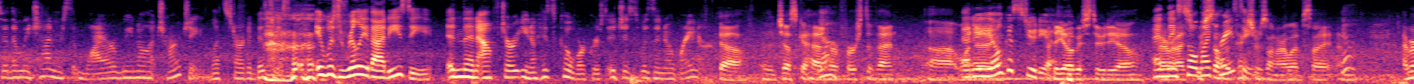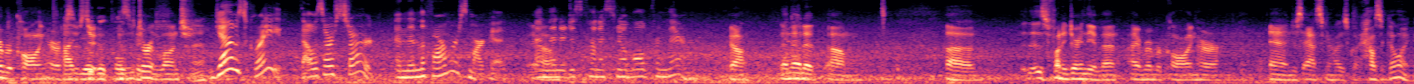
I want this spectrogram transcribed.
So then we chatted. and We said, why are we not charging? Let's start a business. it was really that easy. And then after you know his coworkers, it just was a no brainer. Yeah, and Jessica had Yeah. her first event uh, At a day yoga studio. At a yoga studio, And they I- sold we like still have crazy. pictures on our website. Yeah. I remember calling her Hot because it, yoga, was- it was during lunch. Yeah. Yeah, it was great. That was our start, and then the farmers market, Yeah. and then it just kind of snowballed from there. Yeah, and then it. Um, uh, it was funny during the event. I remember calling her and just asking her, "How's it going?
